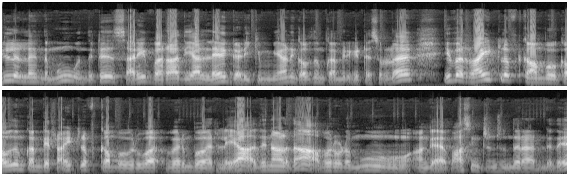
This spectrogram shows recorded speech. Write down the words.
இல்லை இல்லை இந்த மூவ் வந்துட்டு சரி வராதியா? லேக் அடிக்குமையான்னு கௌதம் காம்பீர் கிட்ட சொல்ல இவர் right left combo Gautam Gambhir right left combo வருவா விரும்புவார் இல்லையா? அதனால தான் அவரோட மூ அங்கே வாஷிங்டன் சுந்தராக இருந்தது.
